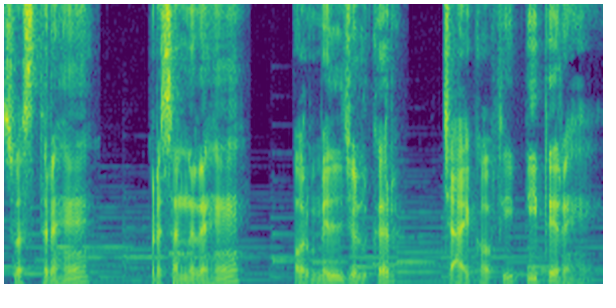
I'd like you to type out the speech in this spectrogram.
स्वस्थ रहें प्रसन्न रहें और मिलजुल कर चाय कॉफ़ी पीते रहें।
